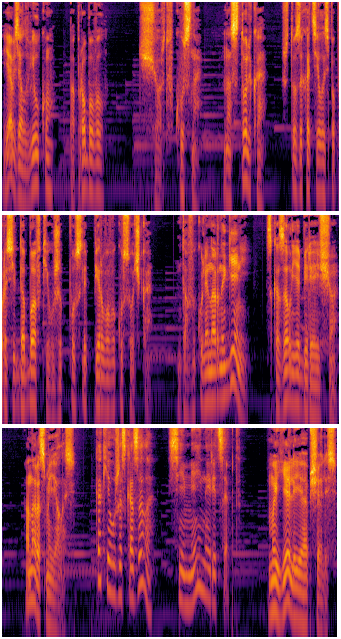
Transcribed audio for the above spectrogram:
Я взял вилку, попробовал. Черт, вкусно. Настолько, что захотелось попросить добавки уже после первого кусочка. «Да вы кулинарный гений!» — сказал я, беря еще. Она рассмеялась. «Как я уже сказала, семейный рецепт». Мы ели и общались.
